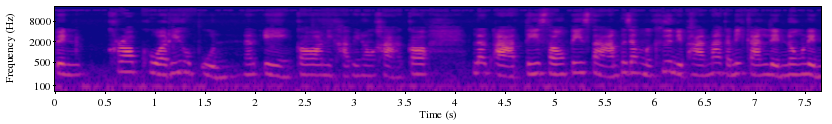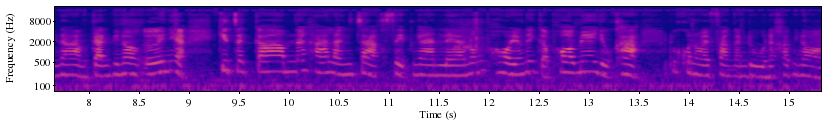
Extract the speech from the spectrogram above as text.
เป็นครอบครัวที่อบอุ่น นั่นเองก็นี่ค่ะพี่น้องค่ะก็แล้วอ่าตีสองตีสามเพื่อจังมือขึ้นที่ผ่านมากับมีการเล่นนงเล่นน้ำกันพี่น้องเอ้ยเนี่ยกิจกรรมนะคะ หลังจากเสร็จงานแล้วน้องพลอยยังเล่นกับพ่อแม่อยู่ค่ะ ทุกคนเอาไปฟังกันดูนะคะพี่น้อง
